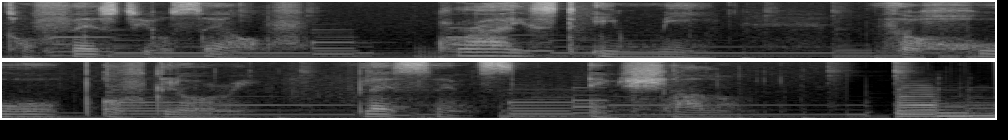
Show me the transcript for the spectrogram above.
Confess to yourself Christ in me, the hope of glory. Blessings and shalom.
